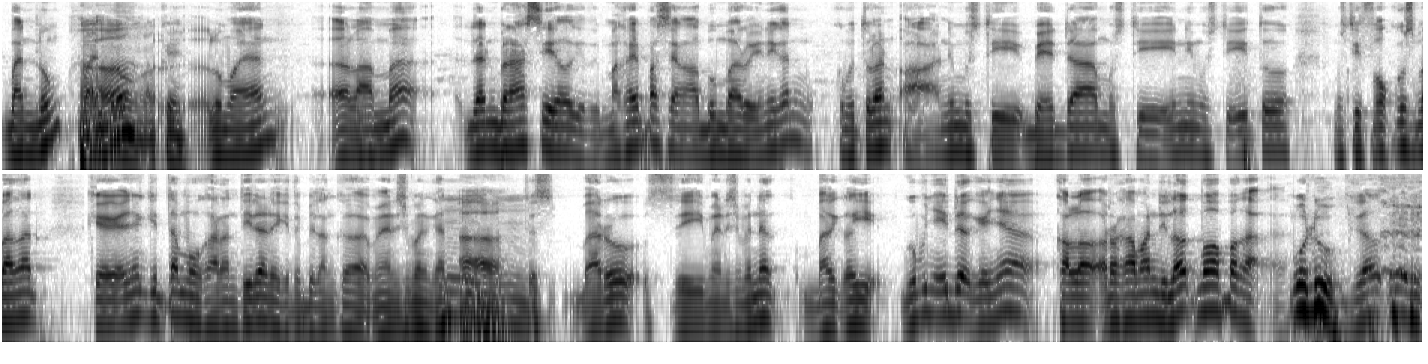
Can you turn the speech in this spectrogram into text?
Bandung. Bandung, oke. Lumayan eh, lama dan berhasil gitu. Makanya pas yang album baru ini kan kebetulan ah ini mesti beda, mesti ini, mesti itu, mesti fokus banget. Kayaknya kita mau karantina deh kita bilang ke manajemen kan. Terus baru si manajemennya balik lagi. Gue punya ide kayaknya kalau rekaman di laut mau apa nggak? Waduh. Di laut iya, di,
